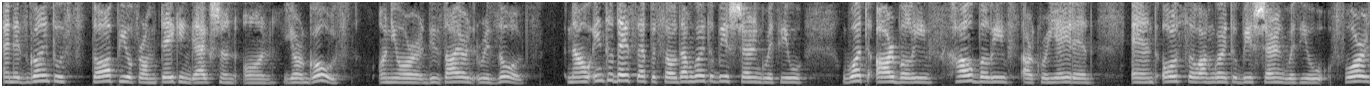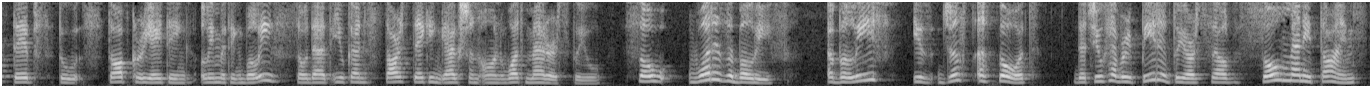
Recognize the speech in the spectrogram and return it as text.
And it's going to stop you from taking action on your goals, on your desired results. Now, in today's episode, I'm going to be sharing with you what are beliefs, how beliefs are created, and also I'm going to be sharing with you four tips to stop creating limiting beliefs so that you can start taking action on what matters to you. So, what is a belief? A belief is just a thought that you have repeated to yourself so many times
